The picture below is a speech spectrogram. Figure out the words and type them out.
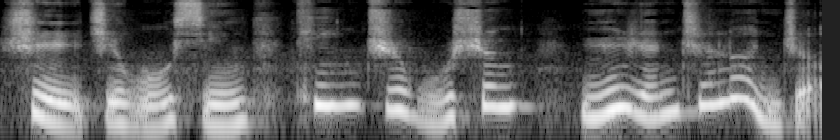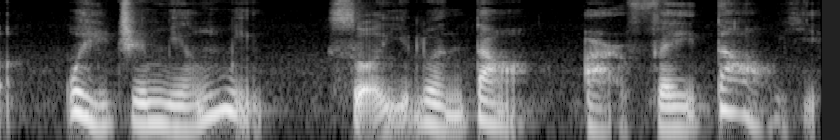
视之无形，听之无声，愚人之论者谓之明明，所以论道而非道也。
